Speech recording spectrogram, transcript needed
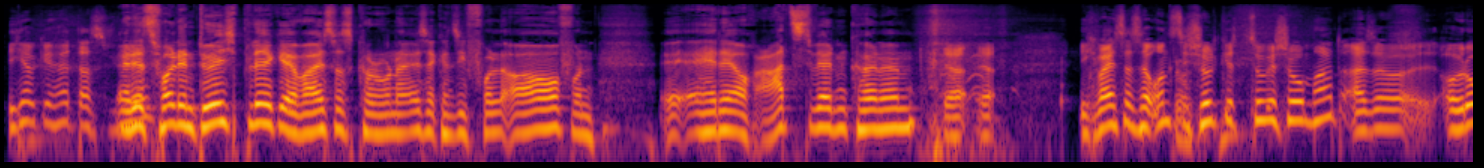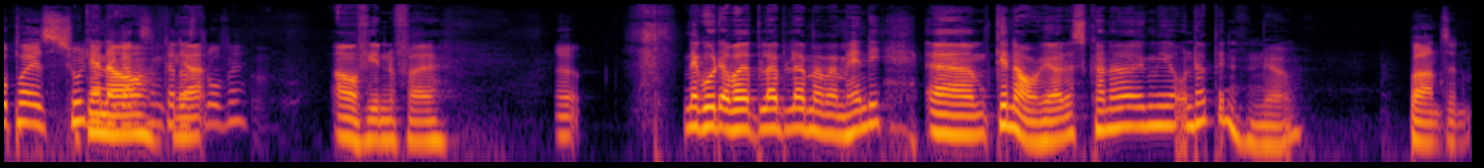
ich habe gehört, dass wir Er hat jetzt voll den Durchblick, er weiß, was Corona ist, er kennt sich voll auf und er hätte auch Arzt werden können. ja, ja. Ich weiß, dass er uns die Schuld ge- zugeschoben hat. Also Europa ist schuld an Genau, der ganzen ja. Katastrophe. Auf jeden Fall. Ja. Na gut, aber bleib, bleib mal beim Handy. Ähm, genau, ja, das kann er irgendwie unterbinden, ja. Wahnsinn.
